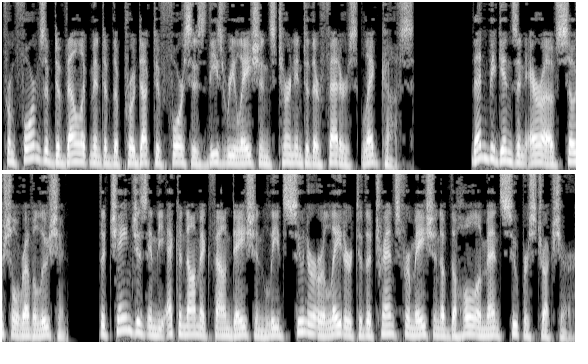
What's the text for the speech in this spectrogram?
From forms of development of the productive forces these relations turn into their fetters leg cuffs. Then begins an era of social revolution. The changes in the economic foundation lead sooner or later to the transformation of the whole immense superstructure.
